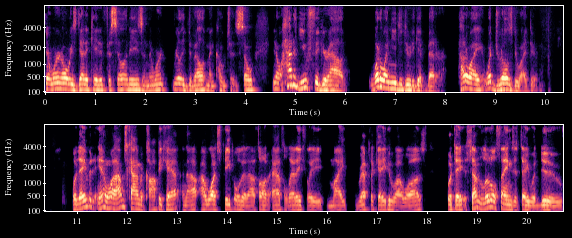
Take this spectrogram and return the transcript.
there weren't always dedicated facilities and there weren't really development coaches. So, you know, how did you figure out what do I need to do to get better? How do I, what drills do I do? Well, David, you know what? I was kind of a copycat, and I, I, watched people that I thought athletically might replicate who I was what they some little things that they would do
